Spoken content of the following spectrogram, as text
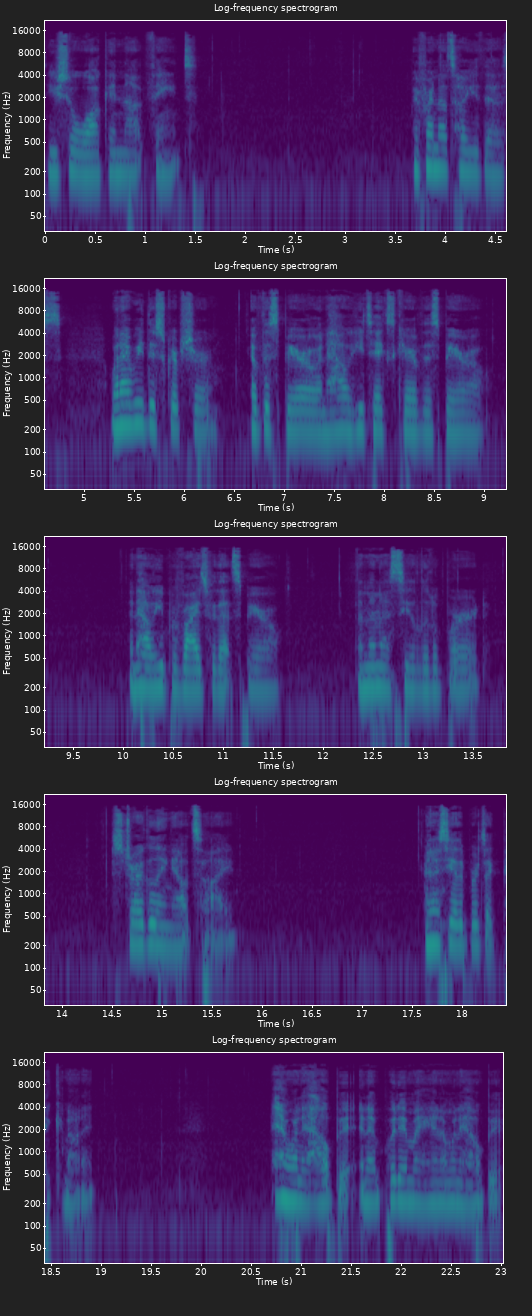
You shall walk and not faint. My friend, I'll tell you this. When I read the scripture of the sparrow and how he takes care of the sparrow and how he provides for that sparrow, and then I see a little bird struggling outside, and I see other birds like picking on it and I want to help it. And I put it in my hand, I want to help it.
